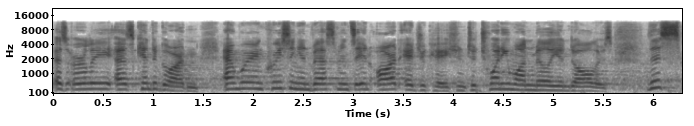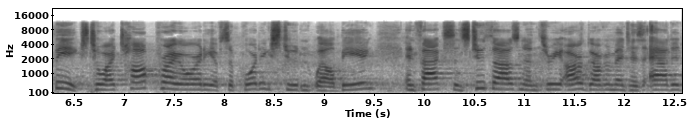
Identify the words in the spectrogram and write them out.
as early as kindergarten, and we're increasing investments in art education to $21 million. This speaks to our top priority of supporting student well-being. In fact, since 2003, our government has added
